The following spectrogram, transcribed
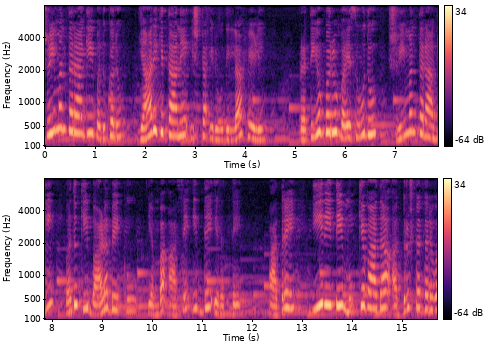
ಶ್ರೀಮಂತರಾಗಿ ಬದುಕಲು ಯಾರಿಗೆ ತಾನೇ ಇಷ್ಟ ಇರುವುದಿಲ್ಲ ಹೇಳಿ. ಪ್ರತಿಯೊಬ್ಬರೂ ಬಯಸುವುದು ಶ್ರೀಮಂತರಾಗಿ ಬದುಕಿ ಬಾಳಬೇಕು ಎಂಬ ಆಸೆ ಇದ್ದೇ ಇರುತ್ತೆ. ಆದರೆ ಈ ರೀತಿ ಮುಖ್ಯವಾದ ಅದೃಷ್ಟ ತರುವ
